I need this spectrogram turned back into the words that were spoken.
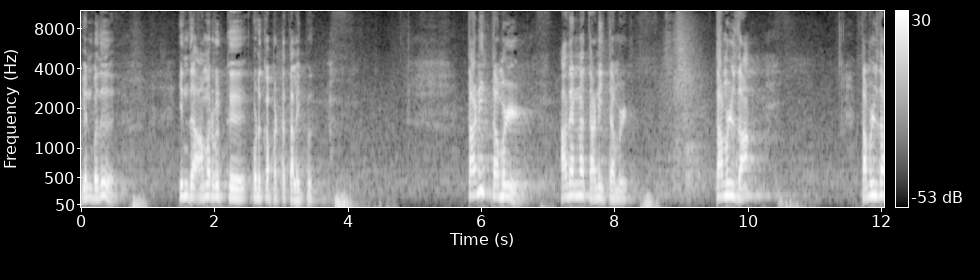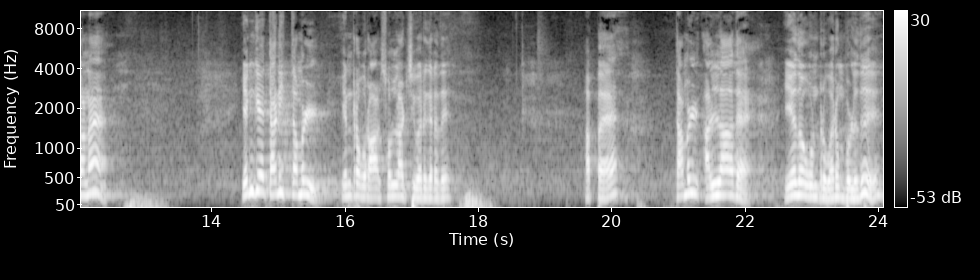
என்பது இந்த அமர்விற்கு கொடுக்கப்பட்ட தலைப்பு. தனித்தமிழ். அது என்ன தனித்தமிழ்? தமிழ் தான். தமிழ் தானே? எங்கே தனித்தமிழ் என்ற ஒரு சொல்லாட்சி வருகிறது? அப்போ தமிழ் அல்லாத ஏதோ ஒன்று வரும் பொழுது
